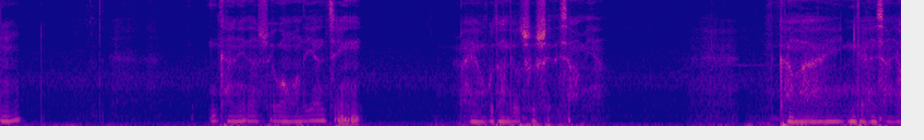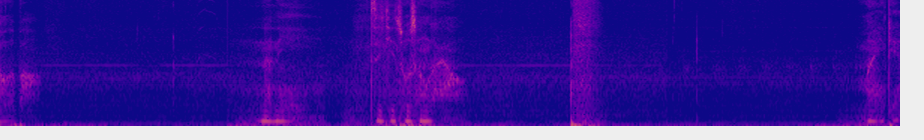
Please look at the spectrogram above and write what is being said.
嗯？你你看你那水汪汪的眼睛，还有不断流出水的下面。看来应该很想要了吧？那你自己坐上来啊，慢一点，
